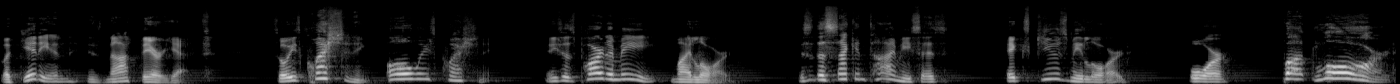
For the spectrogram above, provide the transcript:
But Gideon is not there yet. So he's questioning, always questioning. And he says, Pardon me, my Lord. This is the second time he says, Excuse me, Lord, or, But Lord,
